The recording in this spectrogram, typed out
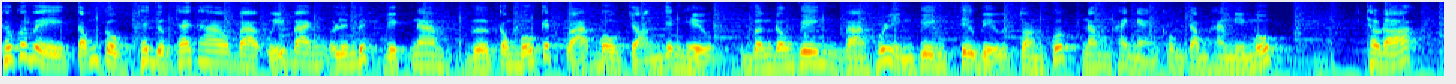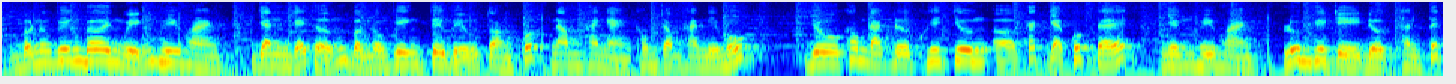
Thưa quý vị, Tổng cục Thể dục Thể thao và Ủy ban Olympic Việt Nam vừa công bố kết quả bầu chọn danh hiệu vận động viên và huấn luyện viên tiêu biểu toàn quốc năm 2021. Theo đó, vận động viên bơi Nguyễn Huy Hoàng giành giải thưởng vận động viên tiêu biểu toàn quốc năm 2021. Dù không đạt được huy chương ở các giải quốc tế, nhưng Huy Hoàng luôn duy trì được thành tích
